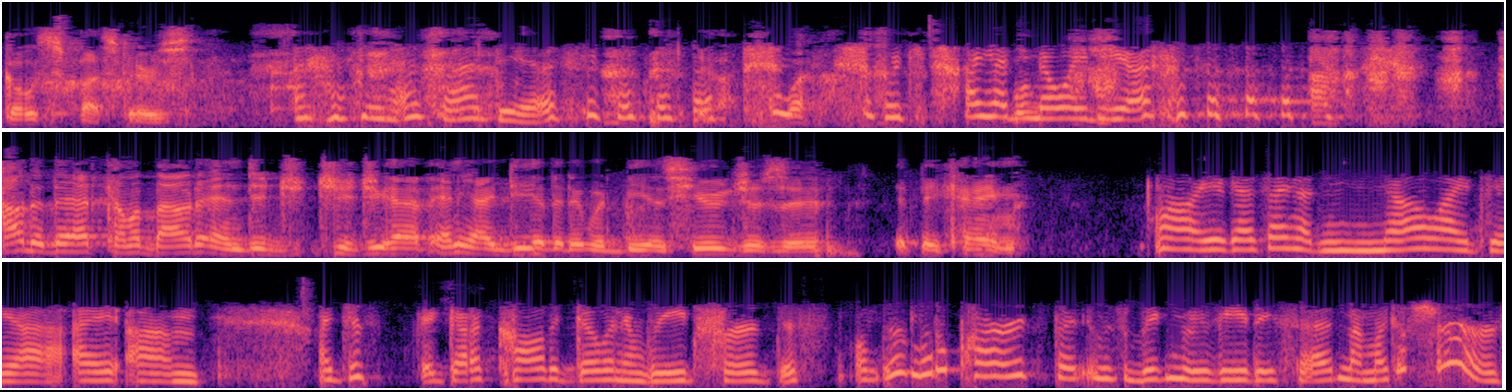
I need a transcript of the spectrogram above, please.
Ghostbusters. yes, I did. What- Which I had what- no idea. How did that come about, and did you, did you have any idea that it would be as huge as it, it became? oh, you guys, I had no idea. I um, I just I got a call to go in and read for this a little part, but it was a big movie. They said, and I'm like, oh, sure.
